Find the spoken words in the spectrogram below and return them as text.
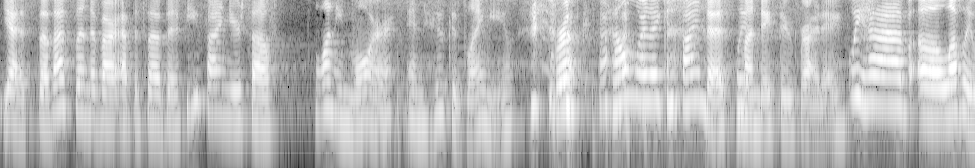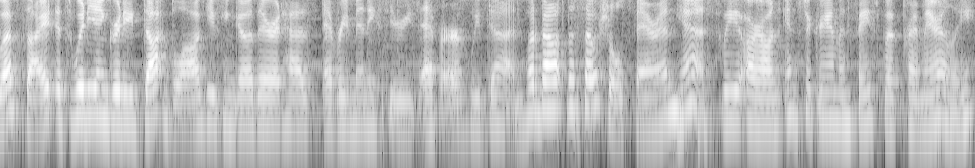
Yes, so that's the end of our episode. But if you find yourself wanting more, and who could blame you? Brooke, tell them where they can find us Monday through Friday. We have a lovely website. It's wittyandgritty.blog. You can go there. It has every mini series ever we've done. What about the socials, Farron? Yes, we are on Instagram and Facebook primarily,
